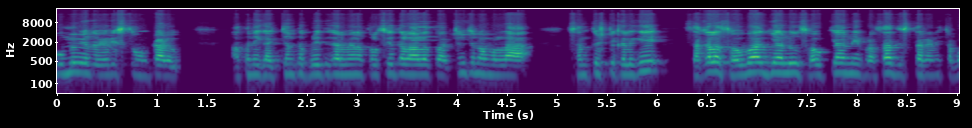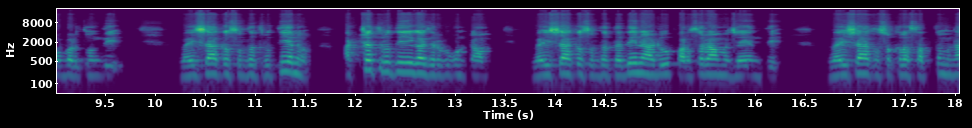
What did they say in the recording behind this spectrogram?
భూమి మీద వేరిస్తూ ఉంటాడు. అతనికి అత్యంత ప్రీతికరమైన తులసి దళాలతో అర్చించడం వల్ల సంతృష్టి కలిగి సకల సౌభాగ్యాలు సౌఖ్యాన్ని ప్రసాదిస్తారని చెప్పబడుతుంది. వైశాఖ శుద్ధ తృతీయను అక్ష తృతీయగా జరుపుకుంటాం. వైశాఖ శుద్ధ తదినాడు పరశురామ జయంతి. వైశాఖ శుక్ల సప్తమున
